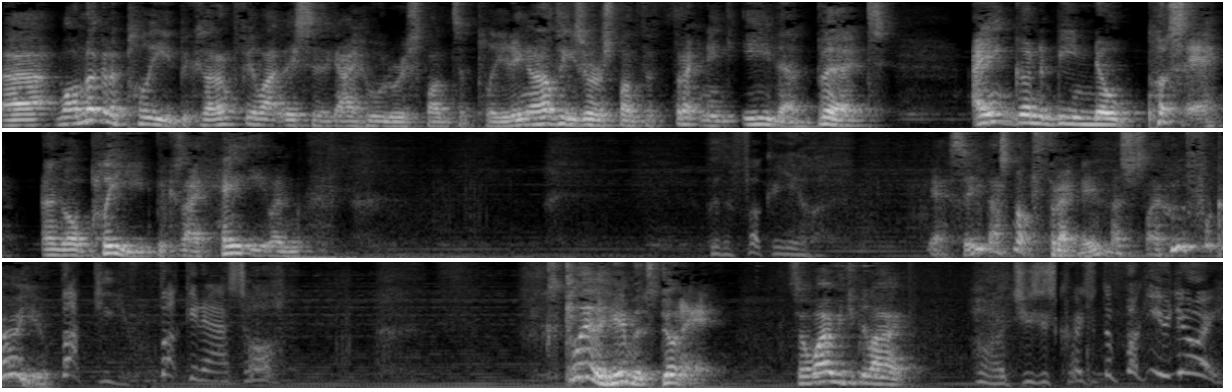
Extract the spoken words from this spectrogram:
Uh, well, I'm not going to plead because I don't feel like this is a guy who would respond to pleading. I don't think he's going to respond to threatening either. But I ain't going to be no pussy and go plead because I hate it when. Who the fuck are you? Yeah, see, that's not threatening. That's just like, who the fuck are you? Fuck you, you fucking asshole! It's clearly him that's done it. So why would you be like, Oh, Jesus Christ, what the fuck are you doing?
